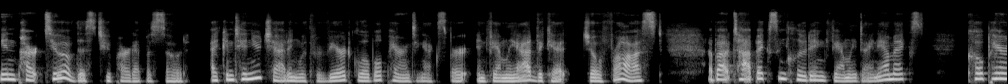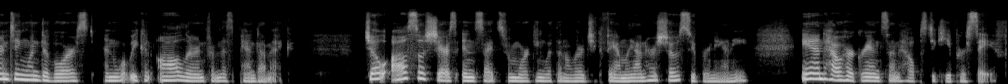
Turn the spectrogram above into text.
In part two of this two part episode, I continue chatting with revered global parenting expert and family advocate, Jo Frost, about topics including family dynamics, co parenting when divorced, and what we can all learn from this pandemic. Joe also shares insights from working with an allergic family on her show, Super Nanny, and how her grandson helps to keep her safe.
